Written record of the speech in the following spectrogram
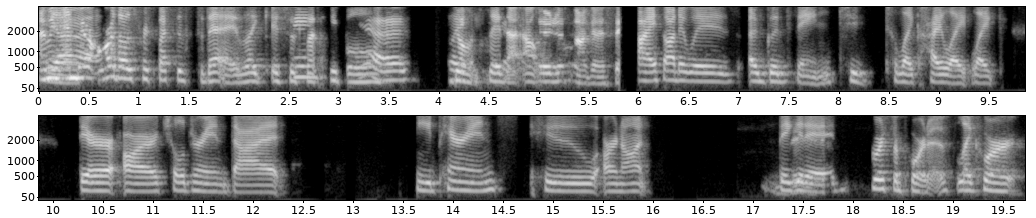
I mean, yeah. and there are those perspectives today. Like it's just that people yeah, like, don't say that out. They're just not gonna say I thought it was a good thing to to like highlight like there are children that need parents who are not bigoted who are supportive like who are,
